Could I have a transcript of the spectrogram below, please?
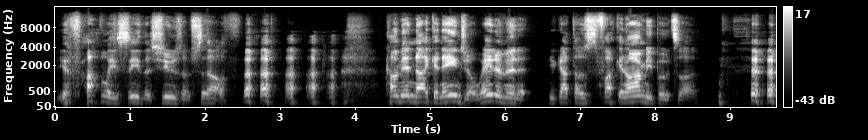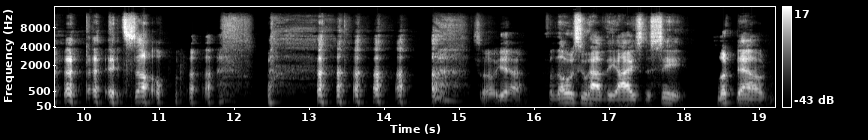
you'll probably see the shoes of self. Come in like an angel. Wait a minute, you got those fucking army boots on. it's self. so yeah, for those who have the eyes to see, look down.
